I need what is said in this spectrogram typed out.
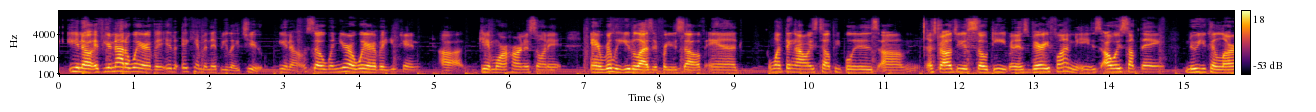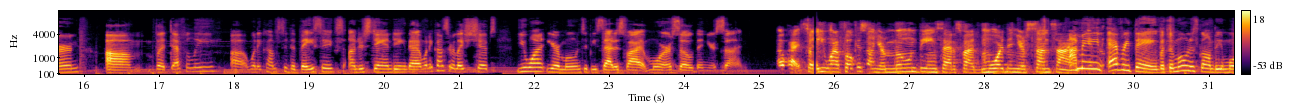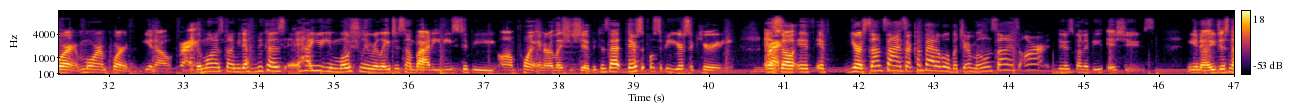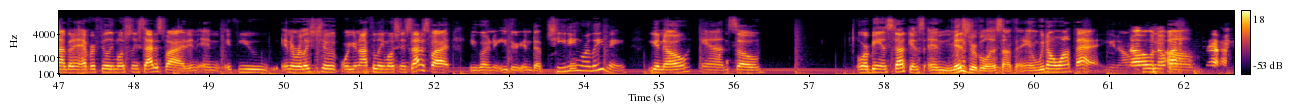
you know if you're not aware of it, it, it can manipulate you you know so when you're aware of it you can uh, get more harness on it and really utilize it for yourself. And one thing I always tell people is um, astrology is so deep and it's very fun. It's always something new you can learn. Um, but definitely, uh, when it comes to the basics, understanding that when it comes to relationships, you want your moon to be satisfied more so than your sun. Okay, so you want to focus on your moon being satisfied more than your sun sign. I mean everything, but the moon is going to be more more important. You know, right? The moon is going to be definitely because how you emotionally relate to somebody needs to be on point in a relationship because that they're supposed to be your security. And right. so if if your sun signs are compatible but your moon signs aren't, there's going to be issues. You know, you're just not going to ever feel emotionally satisfied. And, and if you in a relationship where you're not feeling emotionally satisfied, you're going to either end up cheating or leaving you know, and so or being stuck and, and miserable in something, and we don't want that, you know. No, nobody um, wants that.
